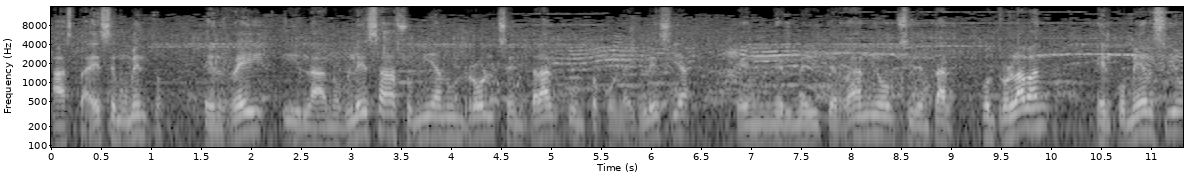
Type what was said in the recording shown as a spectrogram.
hasta ese momento el rey y la nobleza asumían un rol central junto con la iglesia en el Mediterráneo occidental. Controlaban el comercio,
